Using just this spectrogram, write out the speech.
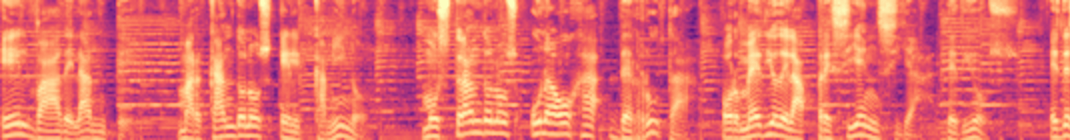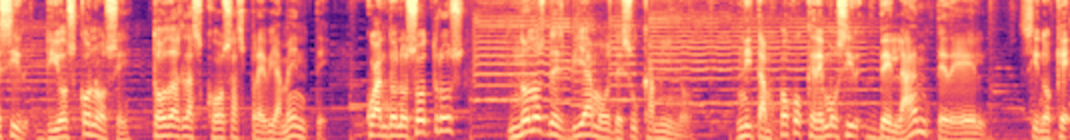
Él va adelante, marcándonos el camino, mostrándonos una hoja de ruta por medio de la presencia de Dios. Es decir, Dios conoce todas las cosas previamente. Cuando nosotros no nos desviamos de su camino, ni tampoco queremos ir delante de Él, sino que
